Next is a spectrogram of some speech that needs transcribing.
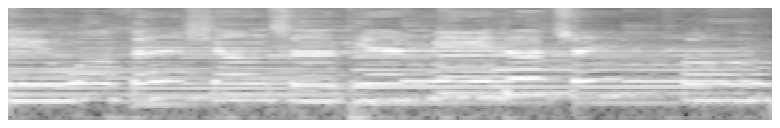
你我分享着甜蜜的最后，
